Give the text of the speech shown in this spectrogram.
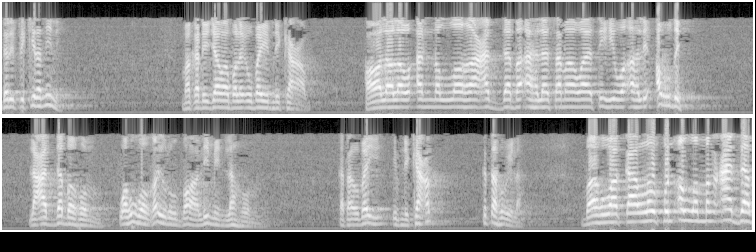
dari pikiran ini. Maka dijawab oleh Ubay bin Ka'ab. Qala law anna Allah 'adzaba ahla samawatihi wa ahli ardih la'adzabahum wa huwa ghairu zalimin lahum. Kata Ubay ibn Ka'ab, ketahuilah bahwa kalaupun Allah mengadab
